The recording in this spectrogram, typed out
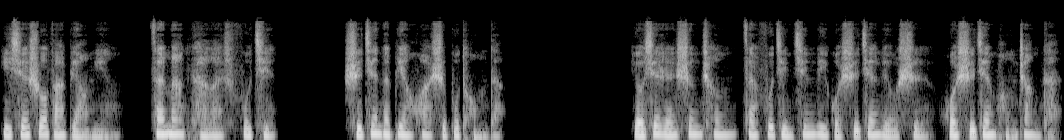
一些说法表明，在曼卡拉附近，时间的变化是不同的。有些人声称在附近经历过时间流逝或时间膨胀感。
